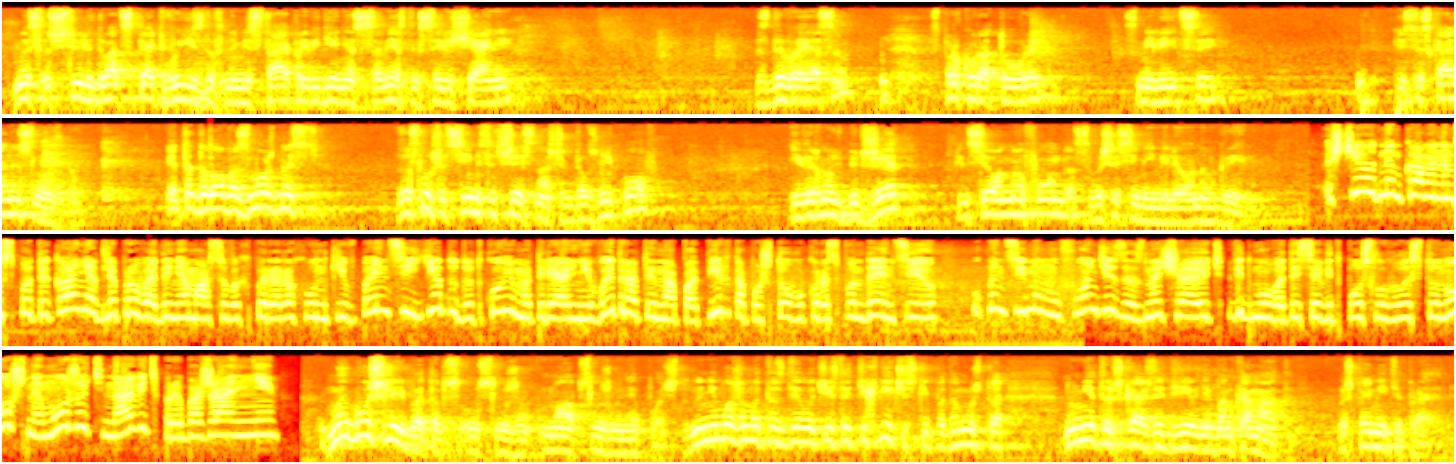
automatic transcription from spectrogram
Мы осуществили 25 выездов на места и проведение совместных совещаний с ДВС, с прокуратурой, с милицией и с фискальной службой. Это дало возможность заслушать 76 наших должников и вернуть бюджет пенсионного фонда свыше 7 миллионов гривен. Ще одним каменем спотикання для проведення масових перерахунків пенсій є додаткові матеріальні витрати на папір та поштову кореспонденцію. У пенсійному фонді зазначають, відмовитися від послуг листонож не можуть навіть при бажанні. Мы бы ушли бы от обс- услужи- на обслуживание почты, но не можем это сделать чисто технически, потому что ну, нет в каждой деревне банкоматов. Вы же поймите правильно.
